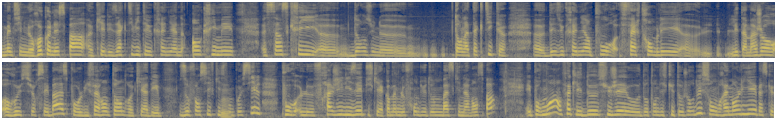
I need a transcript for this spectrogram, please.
même s'ils ne le reconnaissent pas, euh, qu'il y ait des activités ukrainiennes en Crimée, euh, s'inscrit euh, dans, une, dans la tactique des Ukrainiens pour faire trembler l'état-major russe sur ses bases, pour lui faire entendre qu'il y a des offensives qui hmm. sont possibles, pour le fragiliser, puisqu'il y a quand même le front du Donbass qui n'avance pas. Et pour moi, en fait, les deux sujets dont on discute aujourd'hui sont vraiment liés, parce que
